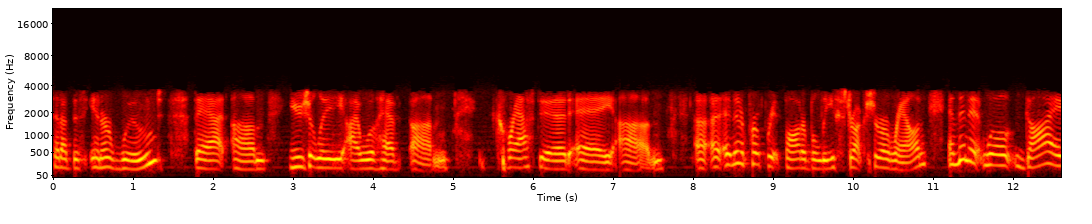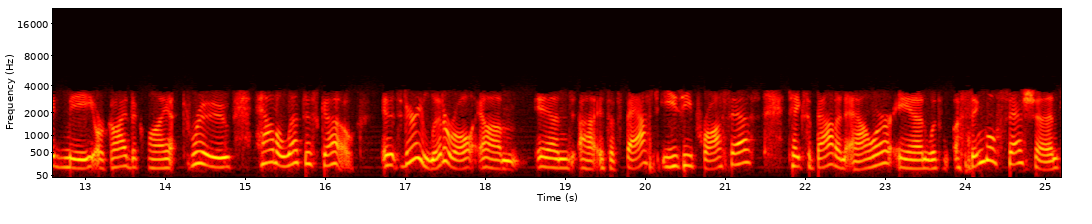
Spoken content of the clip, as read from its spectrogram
set up this inner wound that um, usually I will have um, crafted a um, uh, an inappropriate thought or belief structure around, and then it will guide me or guide the client through how to let this go. And it's very literal, um, and uh, it's a fast, easy process. It takes about an hour, and with a single session,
